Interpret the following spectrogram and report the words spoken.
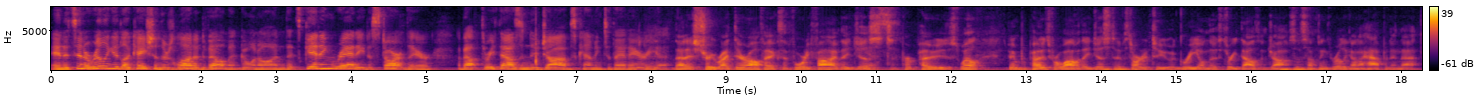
And it's in a really good location. There's a lot of development going on that's getting ready to start there. About 3,000 new jobs coming to that area. That is true. Right there off exit 45, they just Yes. proposed, well, it's been proposed for a while, but they just mm-hmm. have started to agree on those 3,000 jobs. So mm-hmm. something's really going to happen in that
